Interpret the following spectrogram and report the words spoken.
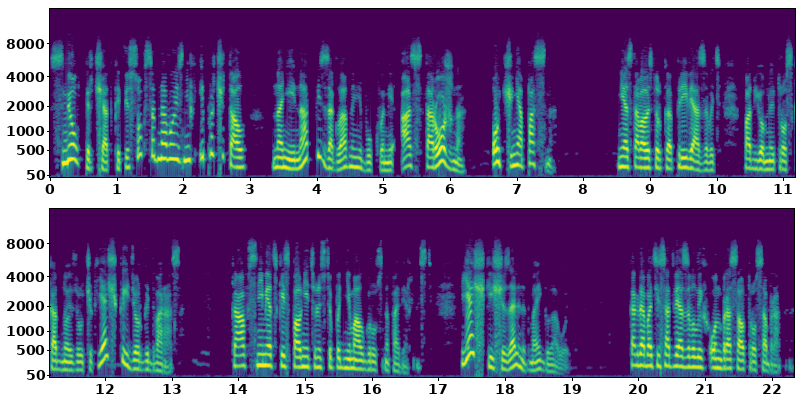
смел перчаткой песок с одного из них и прочитал на ней надпись заглавными буквами «Осторожно! Очень опасно!». Мне оставалось только привязывать подъемный трос к одной из ручек ящика и дергать два раза. Каф с немецкой исполнительностью поднимал груз на поверхность. Ящики исчезали над моей головой. Когда Батис отвязывал их, он бросал трос обратно.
